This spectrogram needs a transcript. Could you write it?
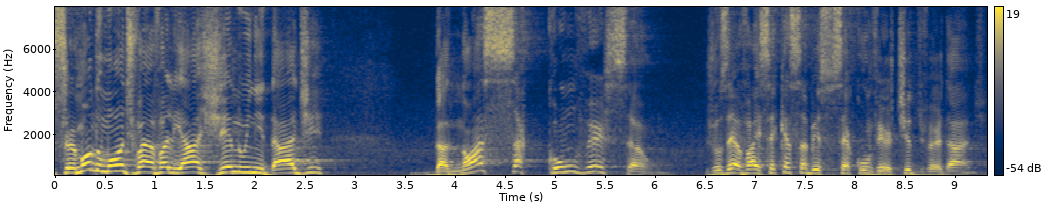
Sermão do Monte vai avaliar a genuinidade da nossa conversão. José vai, você quer saber se você é convertido de verdade?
